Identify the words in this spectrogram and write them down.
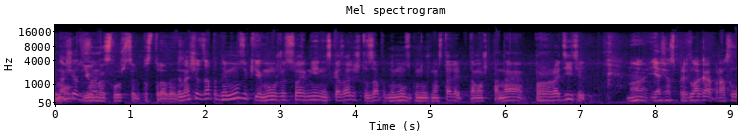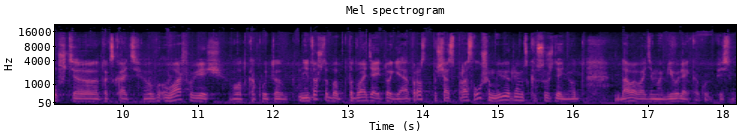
Насчет юный за- слушатель пострадать. Да насчет западной музыки мы уже свое мнение сказали, что западную музыку нужно оставлять, потому что она прародитель. Но я сейчас предлагаю прослушать, э, так сказать, вашу вещь, вот какую-то, не то чтобы подводя итоги, а просто сейчас прослушаем и вернемся к обсуждению. Вот давай, Вадим, объявляй какую-то песню.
